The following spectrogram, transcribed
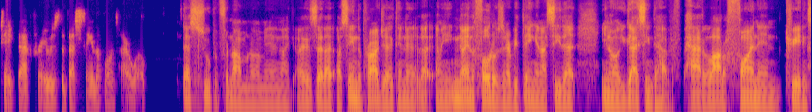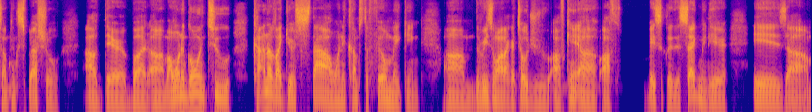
take back for it was the best thing in the whole entire world that's super phenomenal, man. Like, like I said, I, have seen the project and it, I mean, you know, and the photos and everything, and I see that, you know, you guys seem to have had a lot of fun and creating something special out there. But um, I want to go into kind of like your style when it comes to filmmaking. Um, the reason why, like I told you off, uh, off basically the segment here, is um,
